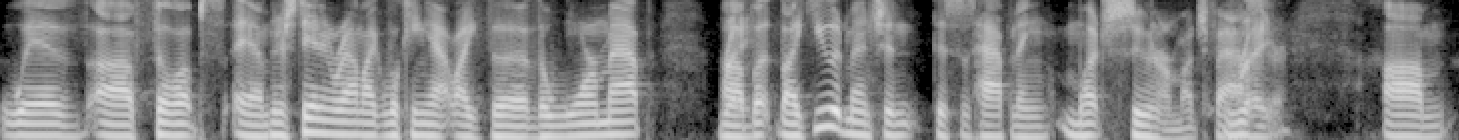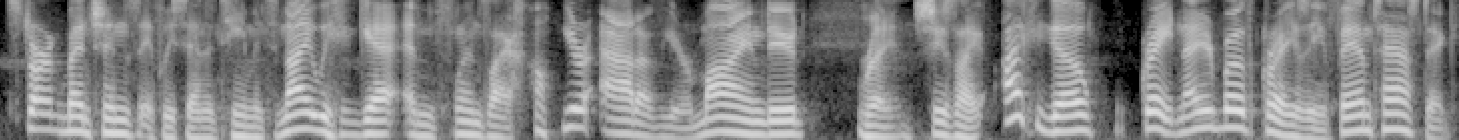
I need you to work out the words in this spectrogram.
with uh, Phillips, and they're standing around like looking at like the the war map. Uh, Right. but like you had mentioned, this is happening much sooner, much faster. Um, Stark mentions if we send a team in tonight, we could get, and Flynn's like, "Oh, you're out of your mind, dude." Right. She's like, "I could go. Great. Now you're both crazy. Fantastic.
